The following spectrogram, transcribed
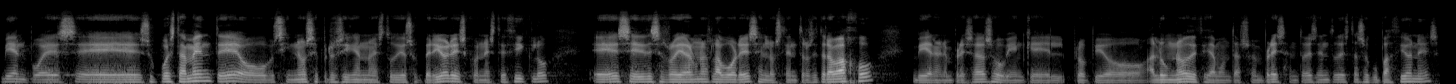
Bien, pues eh, supuestamente, o si no se prosiguen estudios superiores con este ciclo, eh, se desarrollarán unas labores en los centros de trabajo, bien en empresas o bien que el propio alumno decida montar su empresa. Entonces, dentro de estas ocupaciones,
